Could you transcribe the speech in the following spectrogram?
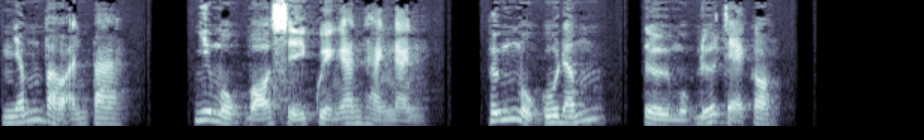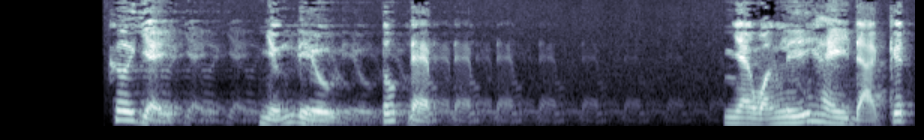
nhắm vào anh ta như một võ sĩ quyền Anh hạng nặng hứng một cú đấm từ một đứa trẻ con. Khơi dậy những điều tốt đẹp. Nhà quản lý hay đả kích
